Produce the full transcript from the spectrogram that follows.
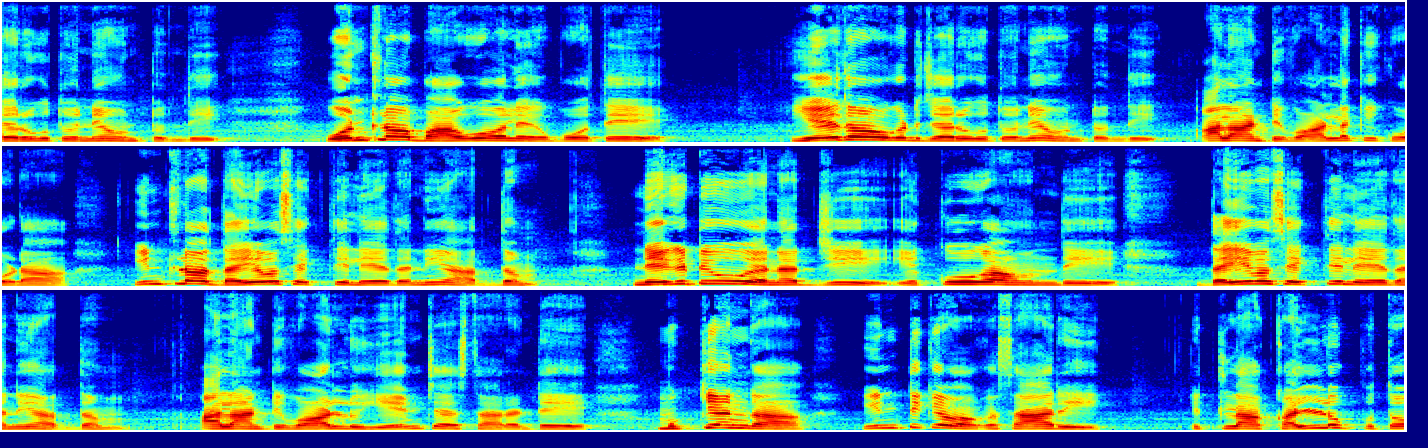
జరుగుతూనే ఉంటుంది. ఒంట్లో బాగోలేకపోతే ఏదో ఒకటి జరుగుతూనే ఉంటుంది. అలాంటి వాళ్ళకి కూడా ఇంట్లో దైవశక్తి లేదని అర్థం. నెగిటివ్ ఎనర్జీ ఎక్కువగా ఉంది. దైవశక్తి లేదని అర్థం. అలాంటి వాళ్ళు ఏం చేస్తారంటే ముఖ్యంగా ఇంటికి ఒకసారి ఇట్లా కళ్ళుప్పుతో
